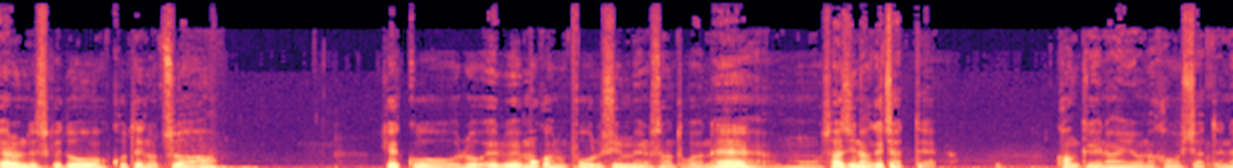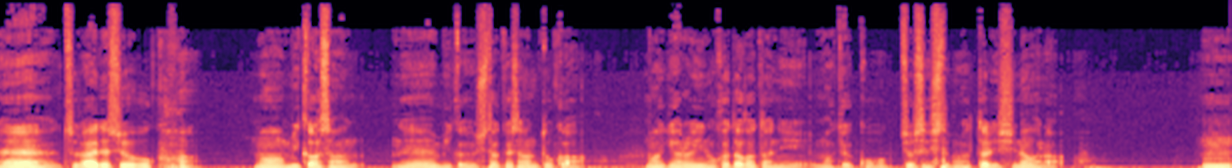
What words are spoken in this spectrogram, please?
やるんですけど、固定のツアー。結構、ロ LA モカのポール・シンメルさんとかね、もうさじ投げちゃって、関係ないような顔しちゃってね、辛いですよ、僕は。まあ、ミカさん、ね、ミカヨシタケさんとか、まあ、ギャラリーの方々に、まあ結構、助成してもらったりしながら、うん、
